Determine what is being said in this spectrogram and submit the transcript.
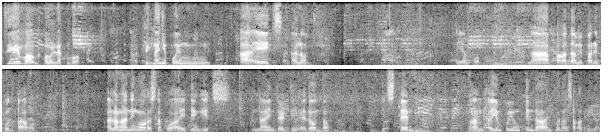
sige po, go lang po. Ah, Tignan niyo po yung... Ah, it's, ano... Ayan po. Napakadami pa rin po tao. Alanganing oras na po. I think it's 9.30. I don't know. It's 10. Um, ayun po yung tindahan ko nasa kabila.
